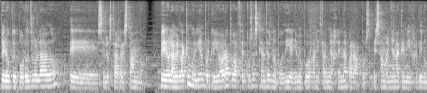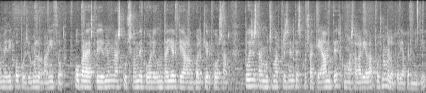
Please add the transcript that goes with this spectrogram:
pero que por otro lado eh, se lo está restando. Pero la verdad que muy bien, porque yo ahora puedo hacer cosas que antes no podía. Yo me puedo organizar mi agenda para pues, esa mañana que mi hija tiene un médico, pues yo me lo organizo. O para despedirme en una excursión de cole, un taller que hagan cualquier cosa. Puedes estar mucho más presentes, cosa que antes, como asalariada, pues no me lo podía permitir.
